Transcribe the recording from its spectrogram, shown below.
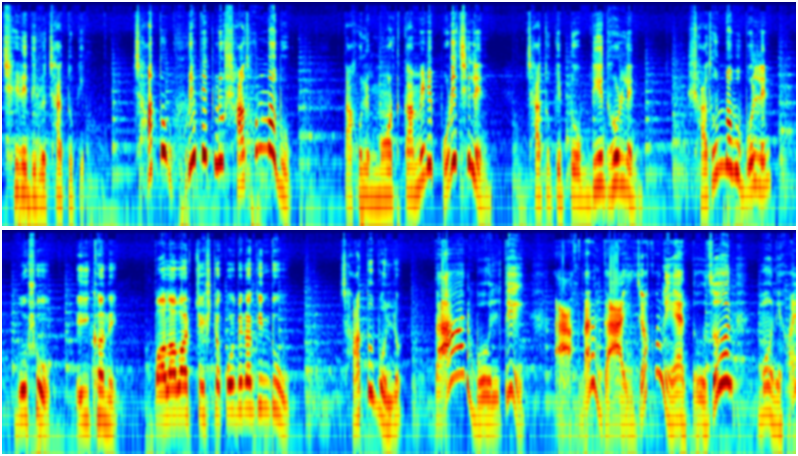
ছেড়ে দিল ছাতুকে। ছাতু ঘুরে দেখল সাধনবাবু। তাহলে মটকা মেরে পড়েছিলেন। ছাতুকে টোপ দিয়ে ধরলেন। সাধনবাবু বললেন, বসো, এইখানে। পালাবার চেষ্টা করবে না কিন্তু। ছাতু বলল, তার বলতে আপনার গায়ে যখন এত জোর, মনে হয়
